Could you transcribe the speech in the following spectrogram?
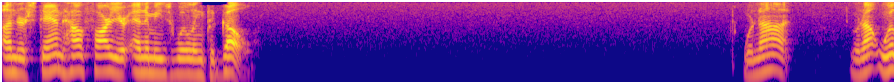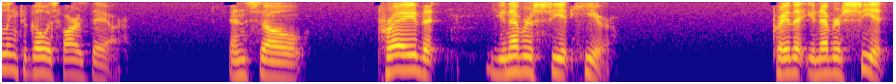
understand how far your enemy is willing to go. We're not we're not willing to go as far as they are. And so pray that you never see it here. Pray that you never see it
